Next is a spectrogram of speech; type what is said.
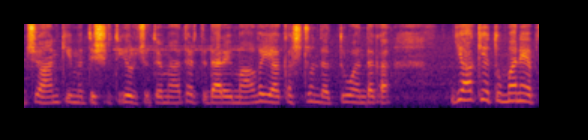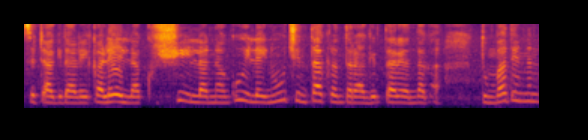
ಜಾನಕಿ ಮತ್ತು ಶ್ರುತಿಯವ್ರ ಜೊತೆ ಮಾತಾಡ್ತಿದ್ದಾರೆ. ಮಾವಯ್ಯ ಕಷ್ಟೊಂದು ಹತ್ರು ಅಂದಾಗ ಯಾಕೆ ತುಂಬಾ ಅಪ್ಸೆಟ್ ಆಗಿದ್ದಾರೆ? ಕಳೆ ಇಲ್ಲ, ಖುಷಿ ಇಲ್ಲ, ನಗು ಇಲ್ಲ, ಇನ್ನೂ ಚಿಂತಾಕ್ರಾಂತರಾಗಿರ್ತಾರೆ ಅಂದಾಗ ತುಂಬ ದಿನದಿಂದ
